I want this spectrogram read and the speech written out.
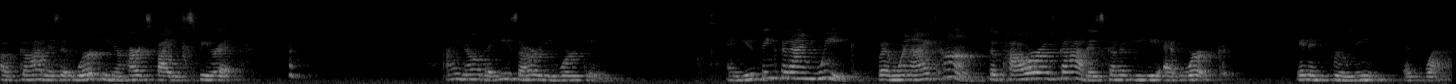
of God is at work in your hearts by the Spirit. I know that He's already working. And you think that I'm weak, but when I come, the power of God is going to be at work in and through me as well.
